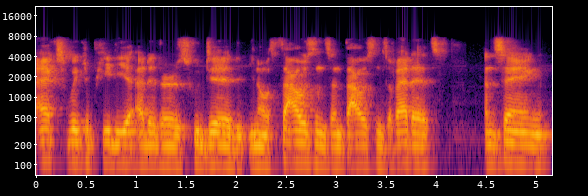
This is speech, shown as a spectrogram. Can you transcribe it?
ex Wikipedia editors who did, you know, thousands and thousands of edits and saying,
